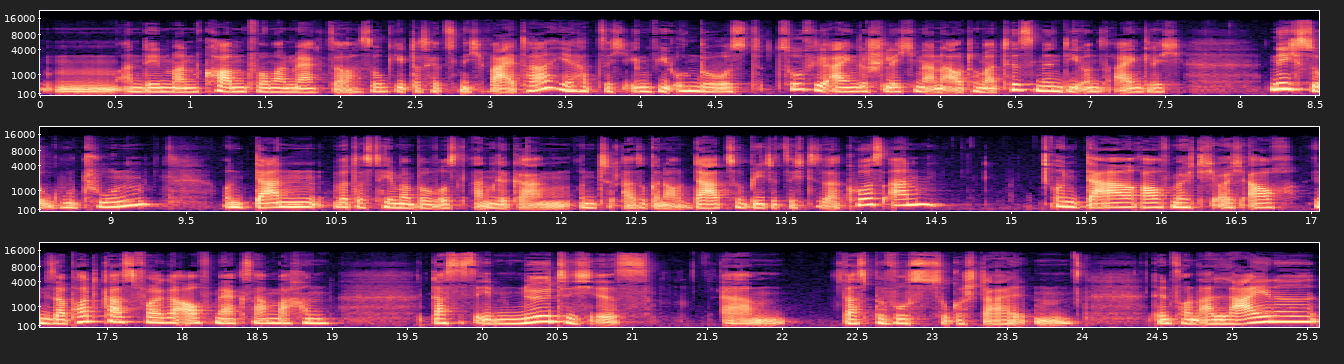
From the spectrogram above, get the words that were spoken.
mm, an den man kommt, wo man merkt, so, so geht das jetzt nicht weiter. Hier hat sich irgendwie unbewusst zu viel eingeschlichen an Automatismen, die uns eigentlich nicht so gut tun. Und dann wird das Thema bewusst angegangen. Und also genau dazu bietet sich dieser Kurs an. Und darauf möchte ich euch auch in dieser Podcast-Folge aufmerksam machen, dass es eben nötig ist, ähm, das bewusst zu gestalten. Denn von alleine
